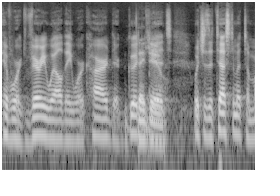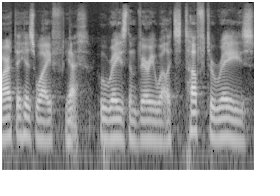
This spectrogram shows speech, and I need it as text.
have worked very well. They work hard. They're good They do. kids, which is a testament to Martha, his wife, Yes. who raised them very well. It's tough to raise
